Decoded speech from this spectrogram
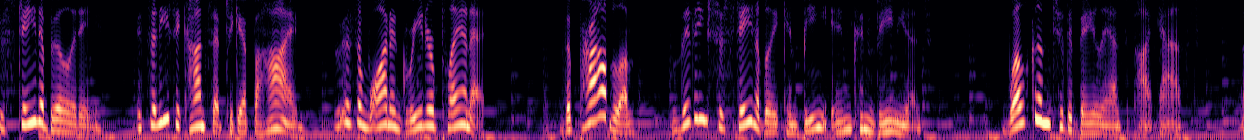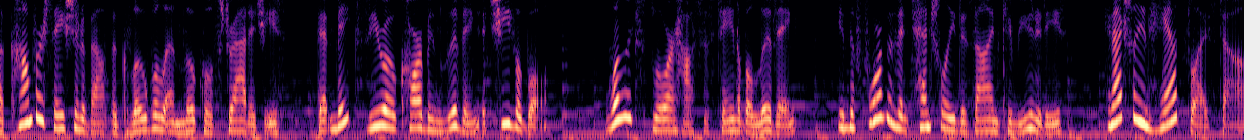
Sustainability. It's an easy concept to get behind. Who doesn't want a greener planet? The problem living sustainably can be inconvenient. Welcome to the Baylands Podcast, a conversation about the global and local strategies that make zero carbon living achievable. We'll explore how sustainable living, in the form of intentionally designed communities, can actually enhance lifestyle,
